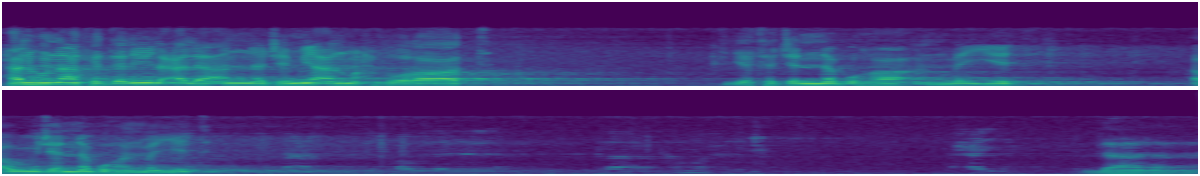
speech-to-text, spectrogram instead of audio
هل هناك دليل على أن جميع المحظورات يتجنبها الميت أو يجنبها الميت؟ لا لا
